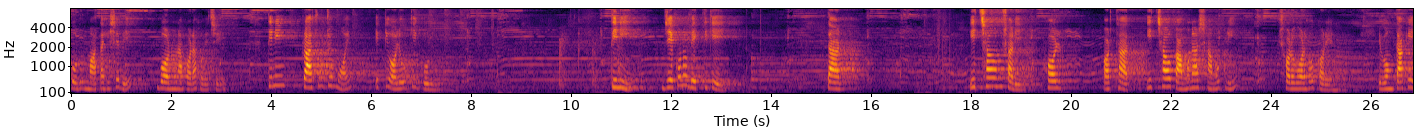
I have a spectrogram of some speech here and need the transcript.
গরুর মাতা হিসেবে বর্ণনা করা হয়েছে। তিনি প্রাচুর্যময় একটি অলৌকিক গরু। তিনি যে কোনো ব্যক্তিকে তার ইচ্ছা অনুসারে ফল অর্থাৎ ইচ্ছা ও কামনার সামগ্রী সরবরাহ করেন এবং তাকে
